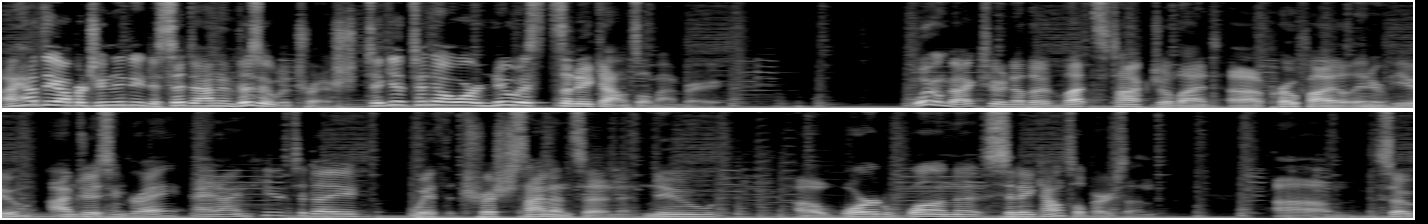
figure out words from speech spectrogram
I had the opportunity to sit down and visit with Trish to get to know our newest City Council member. Welcome back to another Let's Talk Gillette uh, profile interview. I'm Jason Gray, and I'm here today with Trish Simonson, new uh, Ward 1 City Council person. Um, so,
